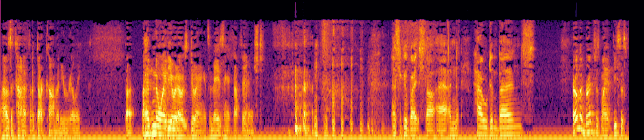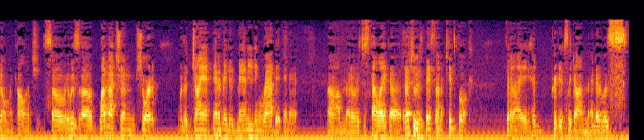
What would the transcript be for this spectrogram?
Uh, it was a kind of a dark comedy, really. But I had no idea what I was doing. It's amazing it got finished. That's a good way to start out. And Harold and Burns. Harold and Burns was my thesis film in college. So it was a live action short with a giant animated man eating rabbit in it. Um, and it was just kind of like a, it actually was based on a kid's book that I had previously done. And it was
